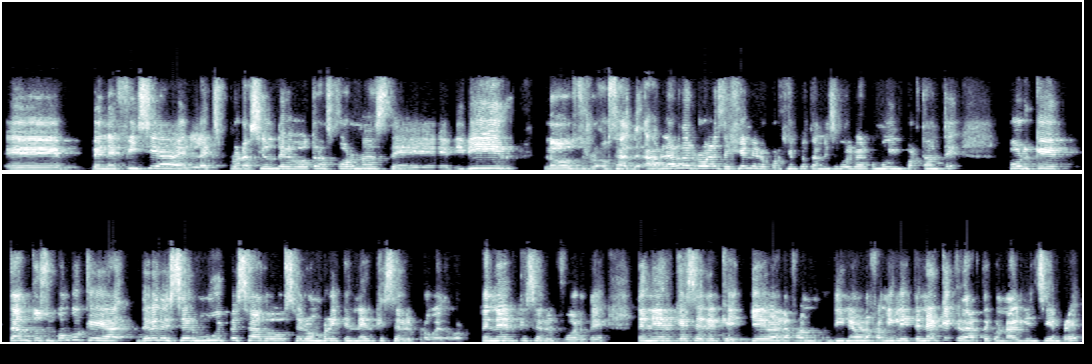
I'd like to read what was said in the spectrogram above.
eh, beneficia la exploración de otras formas de vivir, los, o sea, hablar de roles de género, por ejemplo, también se vuelve algo muy importante, porque tanto supongo que debe de ser muy pesado ser hombre y tener que ser el proveedor, tener que ser el fuerte, tener que ser el que lleva la dinero a la familia y tener que quedarte con alguien siempre.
